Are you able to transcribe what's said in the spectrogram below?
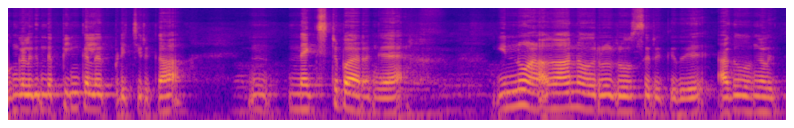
உங்களுக்கு இந்த பிங்க் கலர் பிடிச்சிருக்கா? நெக்ஸ்ட் பாருங்க. இன்னும் அழகான ஒரு ரோஸ் இருக்குது. அது உங்களுக்கு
